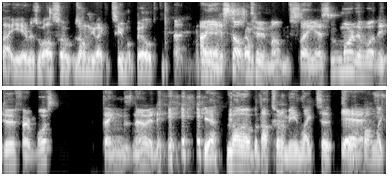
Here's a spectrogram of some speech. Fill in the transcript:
that year as well, so it was only like a two month build. I mean, Yeah, it's still so- two months. Like it's more than what they do for most things nowadays. Yeah, no, no, but that's what I mean. Like to, to Yeah. have gone like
